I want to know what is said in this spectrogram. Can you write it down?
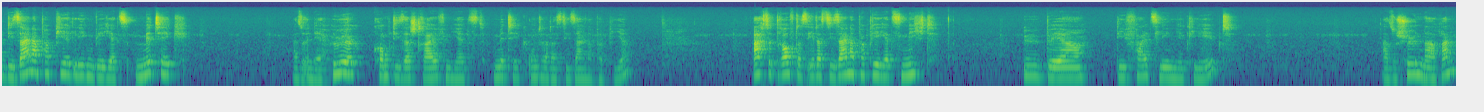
Designerpapier legen wir jetzt mittig, also in der Höhe kommt dieser Streifen jetzt mittig unter das Designerpapier. Achtet darauf, dass ihr das Designerpapier jetzt nicht über die Falzlinie klebt. Also schön nah ran,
